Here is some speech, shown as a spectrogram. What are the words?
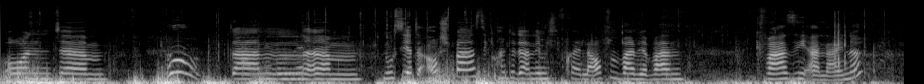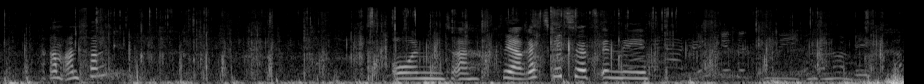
Und ähm, dann, ähm, Lucy hatte auch Spaß. Sie konnte dann nämlich frei laufen, weil wir waren quasi alleine am Anfang. Und äh, ja, rechts geht es jetzt in die. Jetzt geht jetzt in, die, in einen anderen Weg. Ne?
